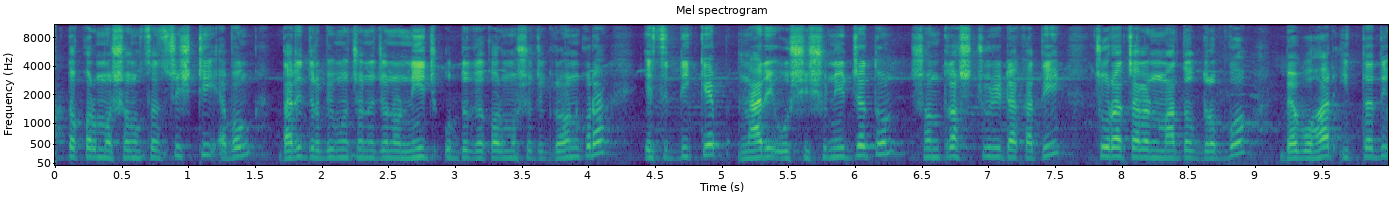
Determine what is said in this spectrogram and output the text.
আত্মকর্মসংস্থান সৃষ্টি এবং দারিদ্র্য বিমোচনের জন্য নিজ উদ্যোগে কর্মসূচি গ্রহণ করা এসডি ক্যাপ নারী ও শিশু নির্যাতন, সন্ত্রাস, চুরি, ডাকাতি, চোরাচালান মাদক দ্রব্য ব্যবহার ইত্যাদি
